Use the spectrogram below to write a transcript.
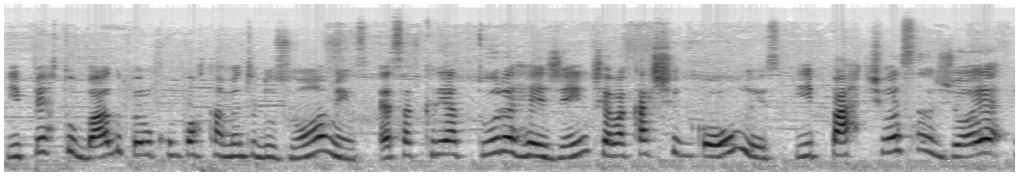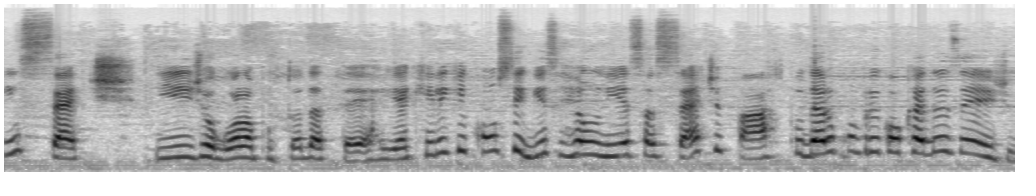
e perturbado pelo comportamento dos homens, essa criatura regente, ela castigou-lhes e partiu essa joia em sete sete e jogou ela por toda a terra. E aquele que conseguisse reunir essas sete partes puderam cumprir qualquer desejo.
